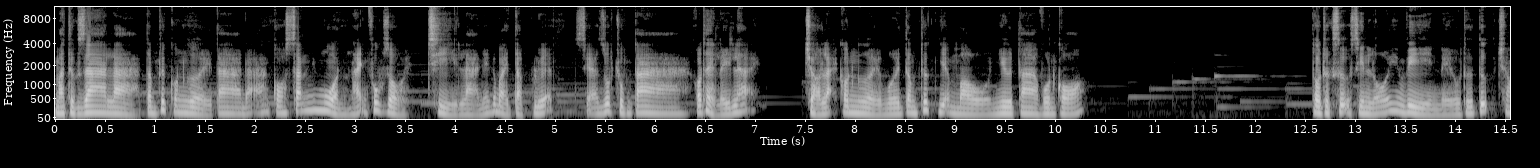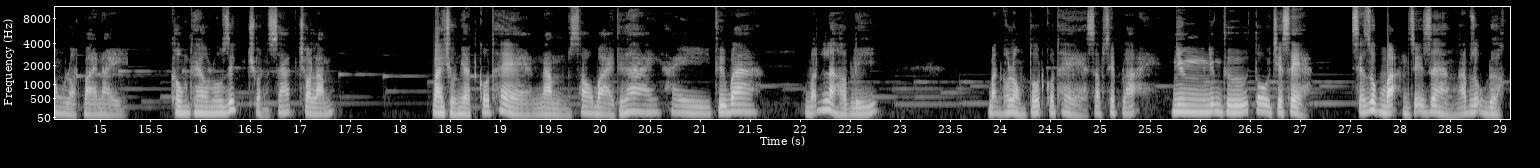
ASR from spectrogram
Mà thực ra là tâm thức con người ta đã có sẵn những nguồn hạnh phúc rồi, chỉ là những cái bài tập luyện sẽ giúp chúng ta có thể lấy lại, trở lại con người với tâm thức nhiệm màu như ta vốn có. Tôi thực sự xin lỗi vì nếu thứ tự trong loạt bài này không theo logic chuẩn xác cho lắm. Bài chủ nhật có thể nằm sau bài thứ hai hay thứ ba, vẫn là hợp lý. Bạn có lòng tốt có thể sắp xếp lại nhưng những thứ tôi chia sẻ sẽ giúp bạn dễ dàng áp dụng được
